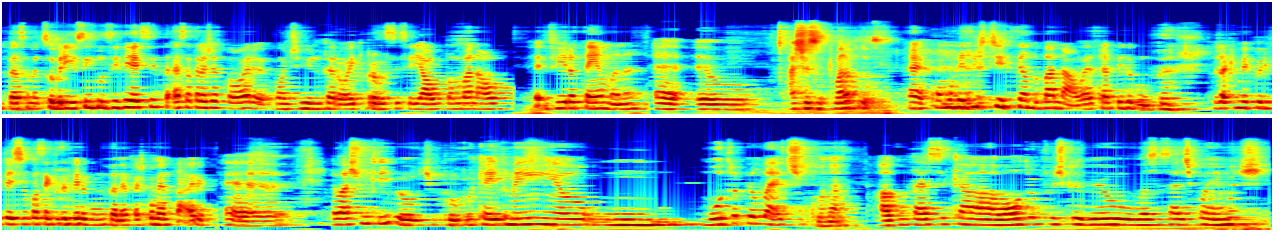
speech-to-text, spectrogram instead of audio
um pensamento sobre isso, inclusive esse, essa trajetória com de Rio Niterói, que para você seria algo tão banal, é, vira tema, né? É, eu Acho isso muito maravilhoso. É, como resistir sendo banal? Essa é a pergunta. Já que Mercúrio em Peixe não consegue fazer pergunta, né? Faz comentário. É, eu acho incrível, tipo, porque aí também é um, um outro apelo ético, né? Acontece que a Waldorf escreveu essa série de poemas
